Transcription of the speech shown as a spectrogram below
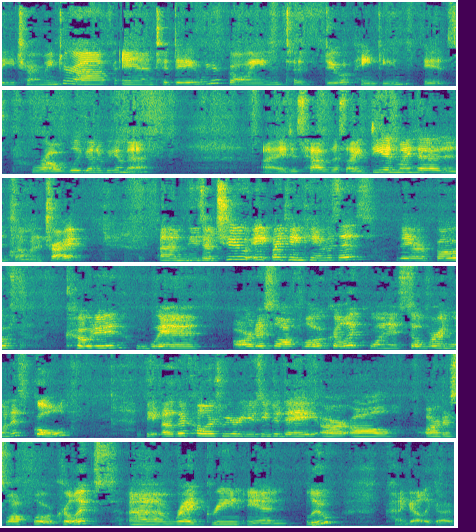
the Charming Giraffe, and today we are going to do a painting. It's probably going to be a mess. I just have this idea in my head, and so I'm going to try it. Um, these are two 8 by 10 canvases. They are both coated with Artist Loft Flow acrylic. One is silver and one is gold. The other colors we are using today are all Artist Loft Flow acrylics, um, red, green, and blue kind of got like a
